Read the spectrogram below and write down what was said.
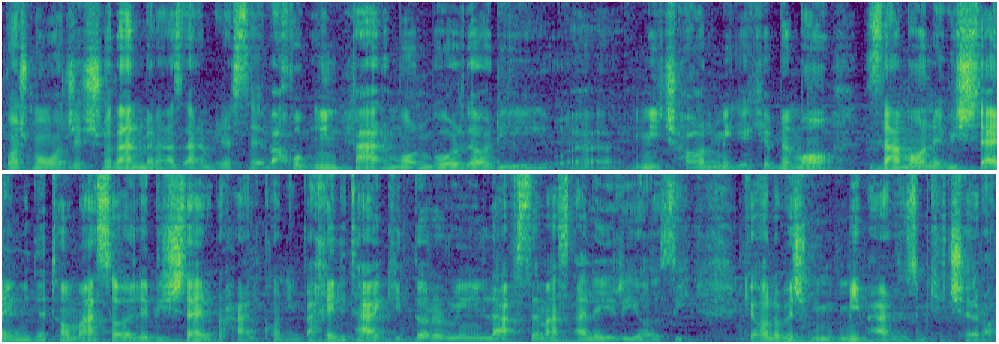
باش مواجه شدن به نظر می‌رسه. و خب این فرمانبرداری میچال میگه که به ما زمان بیشتری میده تا مسائل بیشتری رو حل کنیم و خیلی تاکید داره روی این لفظ مسئله ریاضی که حالا بهش می‌پردازیم که چرا.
